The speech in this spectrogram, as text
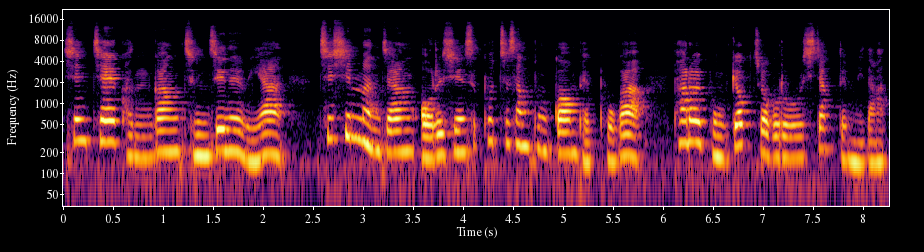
신체 건강 증진을 위한 70만 장 어르신 스포츠 상품권 배포가 8월 본격적으로 시작됩니다.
